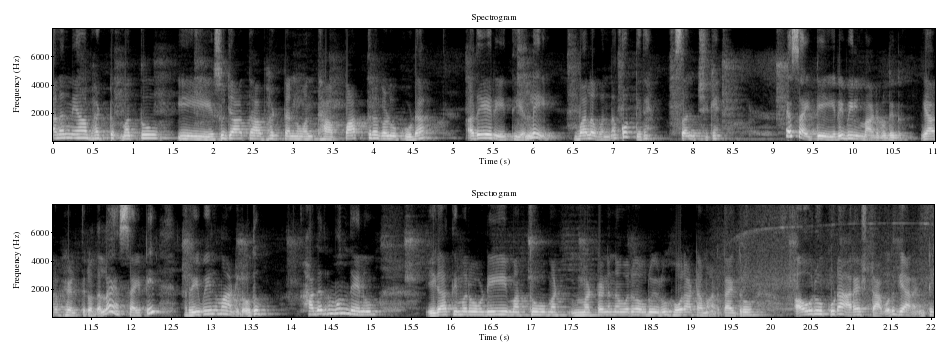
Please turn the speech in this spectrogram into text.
ಅನನ್ಯ ಭಟ್ ಮತ್ತು ಈ ಸುಜಾತ ಭಟ್ ಅನ್ನುವಂತಹ ಪಾತ್ರಗಳು ಕೂಡ ಅದೇ ರೀತಿಯಲ್ಲಿ ಬಲವನ್ನು ಕೊಟ್ಟಿದೆ ಸಂಚಿಗೆ. ಎಸ್ ಐ ಟಿ ರಿವೀಲ್ ಮಾಡಿರೋದು ಇದು. ಯಾರು ಹೇಳ್ತಿರೋದಲ್ಲ ಎಸ್ ಐ ಟಿ ರಿವೀಲ್ ಮಾಡಿರೋದು. ಹಾಗಾದ್ರೆ ಮುಂದೇನು? ಈಗ ತಿಮರೋಡಿ ಮತ್ತು ಮಟ್, ಮಟ್ಟಣ್ಣನವರು ಅವರು ಇವರು ಹೋರಾಟ ಮಾಡ್ತಾಯಿದ್ರು ಅವರು ಕೂಡ ಅರೆಸ್ಟ್ ಆಗೋದು ಗ್ಯಾರಂಟಿ.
